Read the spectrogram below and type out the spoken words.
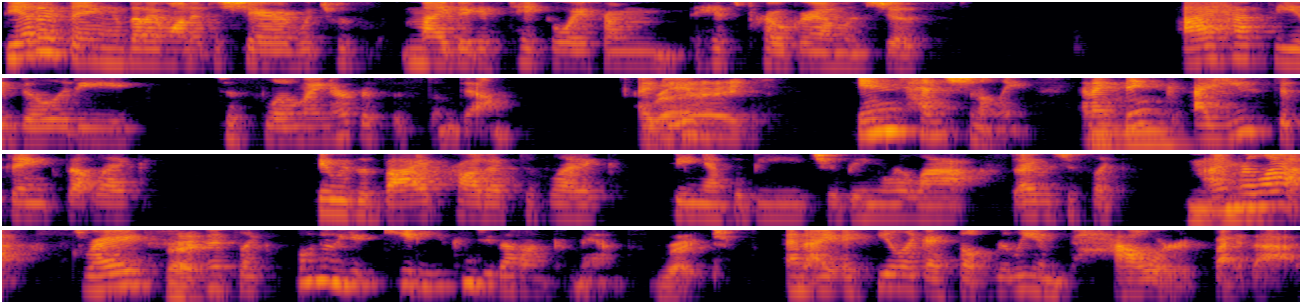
The other thing that I wanted to share, which was my biggest takeaway from his program, was just I have the ability to slow my nervous system down. I do intentionally. And I Mm-hmm. think I used to think that like it was a byproduct of like being at the beach or being relaxed. I was just like, I'm Mhm. relaxed, right? right? And it's like, oh no, you, Katie, you can do that on command Right. and I, I feel like I felt really empowered by that.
